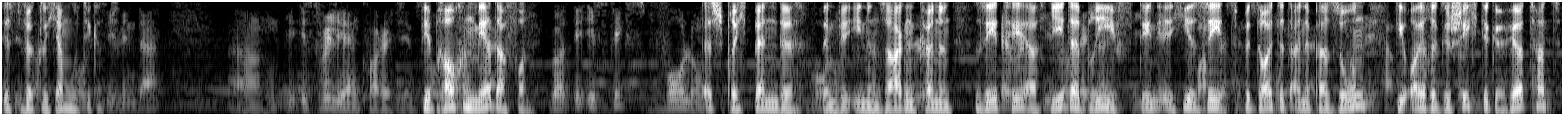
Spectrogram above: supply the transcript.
ist wirklich ermutigend. Wir brauchen mehr davon. Es spricht Bände, wenn wir ihnen sagen können, seht her, jeder Brief, den ihr hier seht, bedeutet eine Person, die eure Geschichte gehört hat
